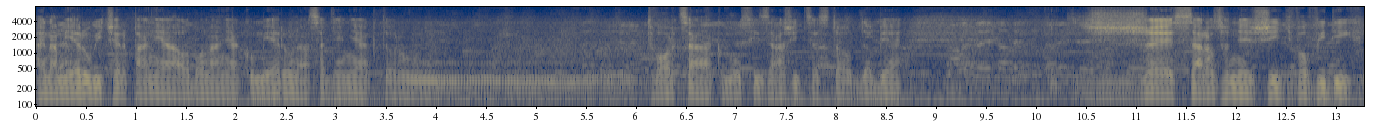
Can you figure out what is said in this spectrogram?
aj na mieru vyčerpania alebo na nejakú mieru nasadenia, ktorú tvorca musí zažiť cez to obdobie, že sa rozhodne žiť vo vydých, e,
